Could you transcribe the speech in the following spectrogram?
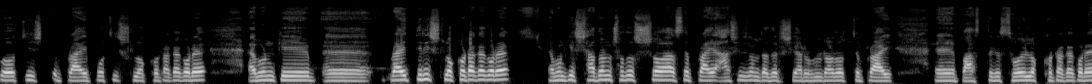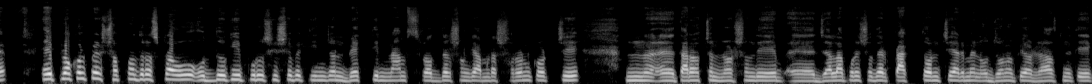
পঁচিশ প্রায় পঁচিশ লক্ষ টাকা করে, এমনকি প্রায় তিরিশ লক্ষ টাকা করে, এমনকি সাধারণ সদস্য আছে প্রায় আশি জন, যাদের শেয়ার হোল্ডার হচ্ছে প্রায় পাঁচ থেকে ছয় লক্ষ টাকা করে। এই প্রকল্পের স্বপ্নদ্রষ্টা ও উদ্যোগী পুরুষ হিসেবে তিনজন ব্যক্তির নাম শ্রদ্ধার সঙ্গে আমরা স্মরণ করছি। তারা হচ্ছেন নরসিংদী জেলা পরিষদের প্রাক্তন চেয়ারম্যান ও জনপ্রিয় রাজনৈতিক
